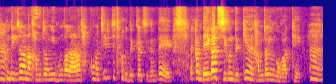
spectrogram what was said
응. 근데 이 사람 감정이 뭔가 나랑 자꾸만 찌릿찌릿하고 느껴지는데 약간 내가 지금 느끼는 감정인 것 같아. 응.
